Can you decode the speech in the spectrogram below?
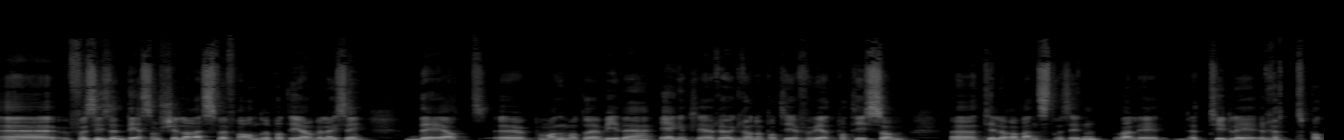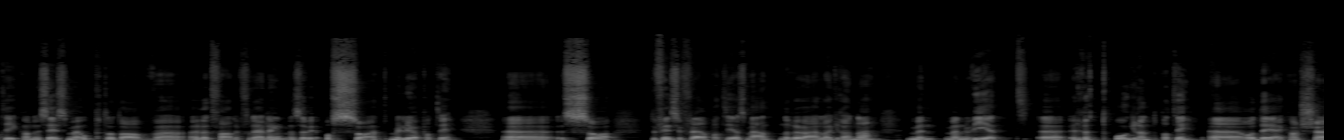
uh, for å si så, det som skiller SV fra andre partier, vil jeg si, det er at uh, på mange måter er vi det egentlige rød-grønne partiet. For vi er et parti som uh, tilhører venstresiden. Veldig et tydelig rødt parti, kan du si, som er opptatt av rettferdig fordeling. Men så er vi også et miljøparti. så det finnes jo flere partier som er enten røde eller grønne, men, men vi er et uh, rødt og grønt parti. Uh, og det er kanskje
